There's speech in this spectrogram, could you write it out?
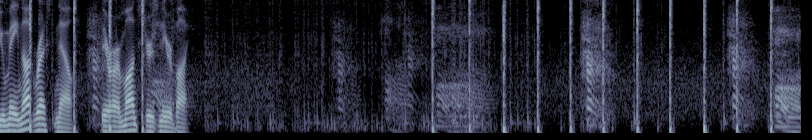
You may not rest now, there are monsters nearby. Oh.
